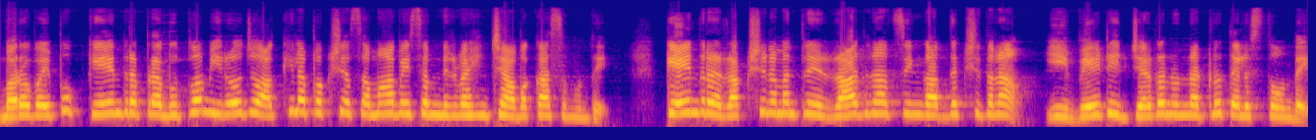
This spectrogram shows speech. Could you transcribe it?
మరోవైపు కేంద్ర ప్రభుత్వం ఈ రోజు అఖిలపక్ష సమావేశం నిర్వహించే అవకాశం ఉంది. కేంద్ర రక్షణ మంత్రి రాజ్నాథ్ సింగ్ అధ్యక్షతన ఈ భేటీ జరగనున్నట్లు తెలుస్తోంది.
